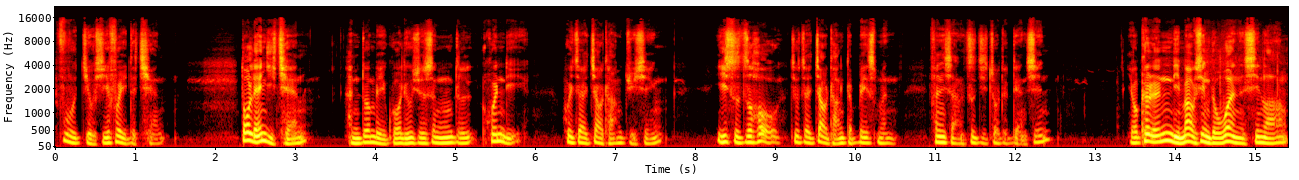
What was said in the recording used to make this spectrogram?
付酒席费的钱。多年以前，很多美国留学生的婚礼会在教堂举行，仪式之后就在教堂的 basement 分享自己做的点心。有客人礼貌性的问新郎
